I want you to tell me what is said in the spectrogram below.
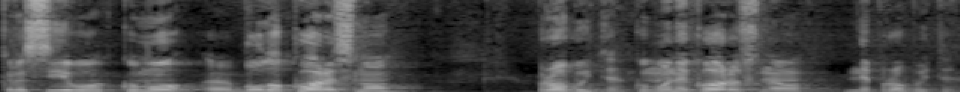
красиво. Кому е, було корисно, пробуйте. Кому не корисно, не пробуйте.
